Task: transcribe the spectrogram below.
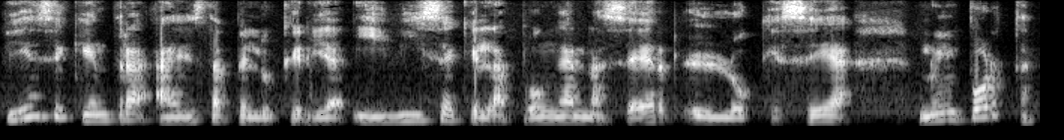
Fíjense que entra a esta peluquería y dice que la pongan a hacer lo que sea, no importa.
